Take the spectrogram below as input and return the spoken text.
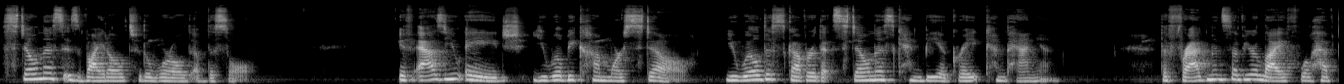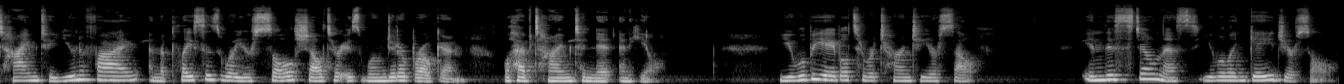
Stillness is vital to the world of the soul. If as you age, you will become more still, you will discover that stillness can be a great companion. The fragments of your life will have time to unify, and the places where your soul shelter is wounded or broken will have time to knit and heal. You will be able to return to yourself. In this stillness, you will engage your soul.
